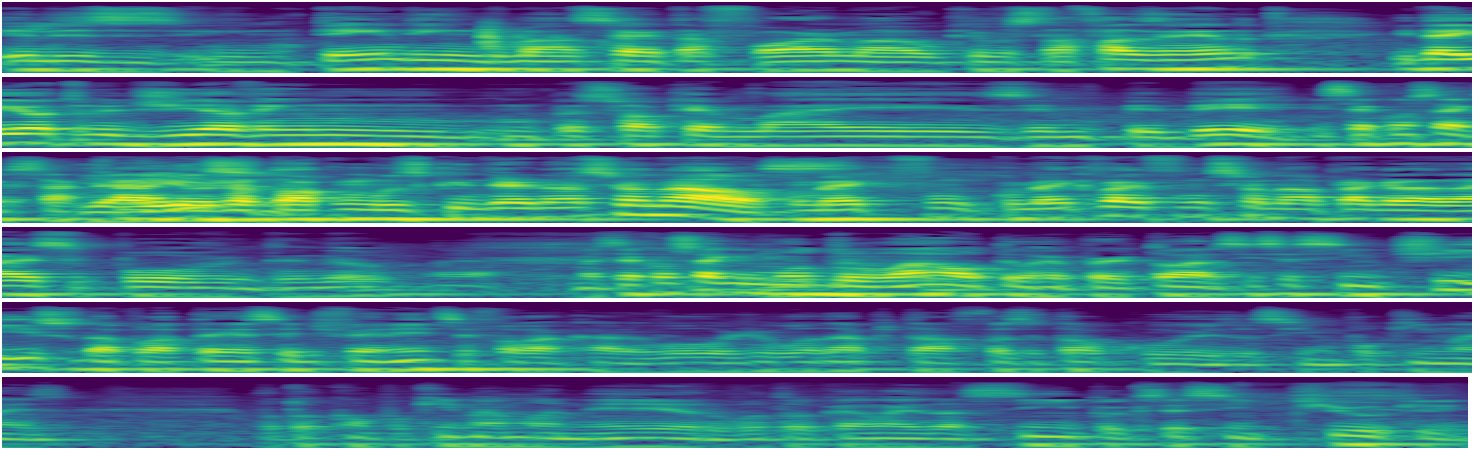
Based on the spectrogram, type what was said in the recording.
eles entendem de uma certa forma o que você está fazendo e daí outro dia vem um, um, pessoal que é mais MPB e você consegue sacar e aí isso? eu já toco música internacional Mas... como é que como é que vai funcionar para agradar esse povo entendeu é. Mas você consegue então... modular o teu repertório assim você sentir isso da plateia ser diferente você falar cara hoje eu vou adaptar fazer tal coisa assim um pouquinho mais vou tocar um pouquinho mais maneiro, vou tocar mais assim, porque você sentiu que.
